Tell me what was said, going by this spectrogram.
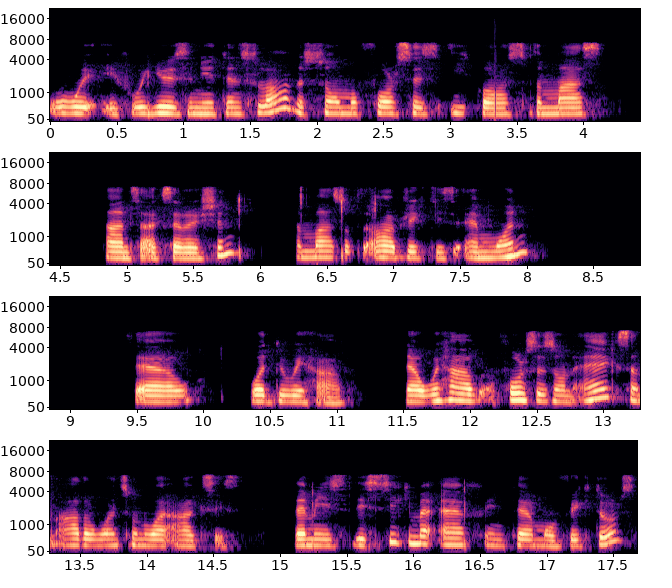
we, if we use Newton's law, the sum of forces equals the mass times acceleration. The mass of the object is m1. So what do we have? Now we have forces on x and other ones on y-axis. That means the sigma f in terms of vectors,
